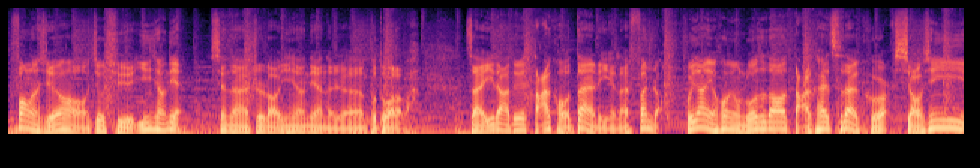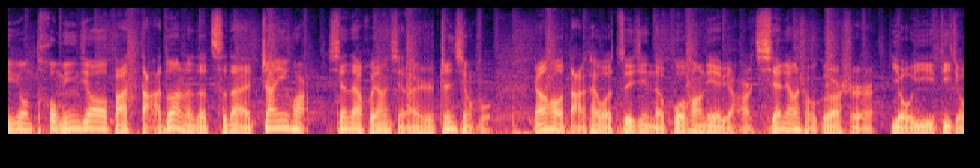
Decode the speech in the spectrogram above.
放了学后就去音像店，现在知道音像店的人不多了吧？在一大堆打口袋里来翻找，回家以后用螺丝刀打开磁带壳，小心翼翼用透明胶把打断了的磁带粘一块儿。现在回想起来是真幸福。然后打开我最近的播放列表，前两首歌是《友谊地久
